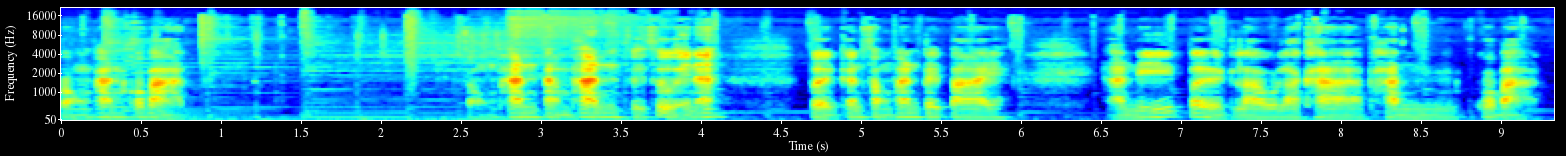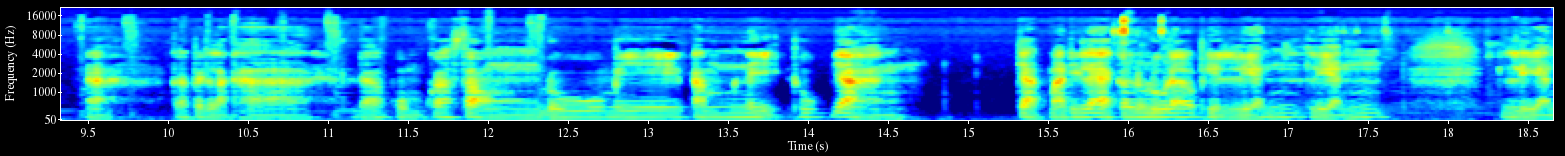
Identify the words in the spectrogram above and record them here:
สองพันกว่าบาทสองพันสามพันสวยๆนะ เปิดกันสองพันปลายๆอันนี้เปิดเราราคาพันกว่าบาทอะก็เป็นราคา แล้วผมก็ส่องดูมีตำหนิทุกอย่าง จับมาที่แรกก็รู้แล้วว่าผิดเหรียญเหรียญ เหรียญ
